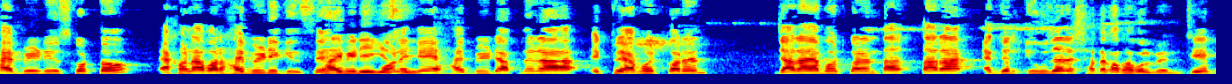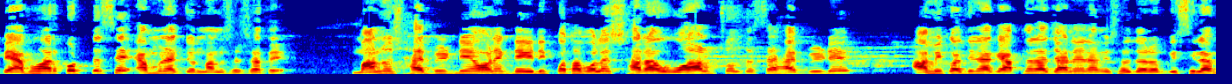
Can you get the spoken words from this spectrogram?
হাইব্রিড ইউজ করতো এখন আবার হাইব্রিডই কিনছে। অনেকে হাইব্রিড আপনারা একটু অ্যাভয়েড করেন। যারা অ্যাভয়েড করেন তারা একজন ইউজারের সাথে কথা বলবেন। যে ব্যবহার করতেছে এমন একজন মানুষের সাথে। মানুষ হাইব্রিড নিয়ে অনেক নেগেটিভ কথা বলে সারা ওয়ার্ল্ড চলতেছে হাইব্রিডে। আমি কদিন আগে আপনারা জানেন আমি সৌদি আরব গেছিলাম।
